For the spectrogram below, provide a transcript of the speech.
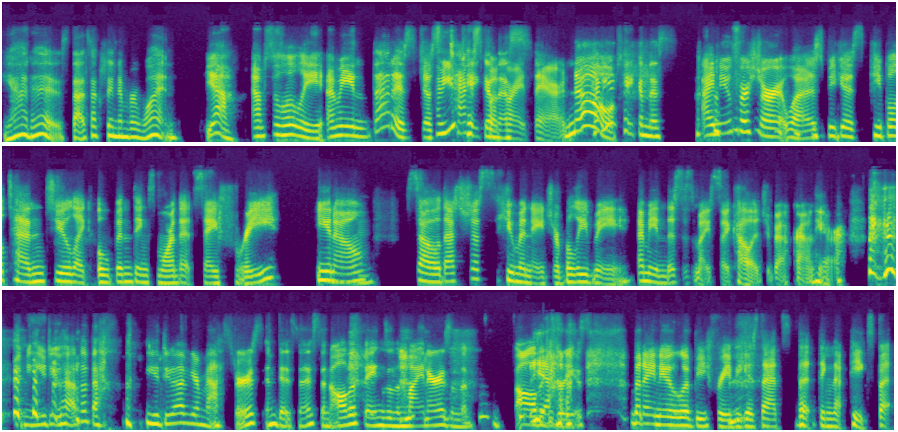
Yeah, it is. That's actually number one. Yeah, absolutely. I mean, that is just Have you taken this? right there. No, Have you taken this? I knew for sure it was because people tend to like open things more that say free, you know? Mm-hmm. So that's just human nature. Believe me. I mean, this is my psychology background here. I mean, you do have a you do have your masters in business and all the things and the minors and the all the yeah. degrees. But I knew it would be free because that's the thing that peaks. But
